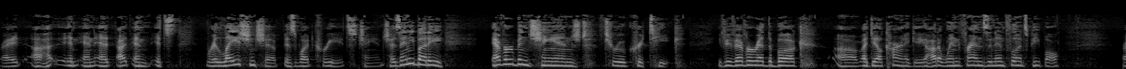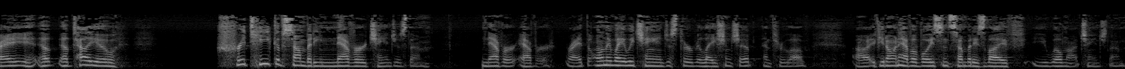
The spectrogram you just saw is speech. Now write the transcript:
right? Uh, and, and, uh, and it's relationship is what creates change. Has anybody ever been changed through critique? If you've ever read the book uh, by Dale Carnegie, How to Win Friends and Influence People, right? He'll, he'll tell you critique of somebody never changes them. Never, ever, right? The only way we change is through relationship and through love. Uh, if you don't have a voice in somebody's life, you will not change them.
